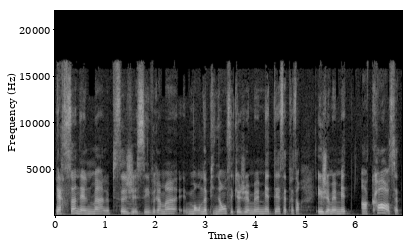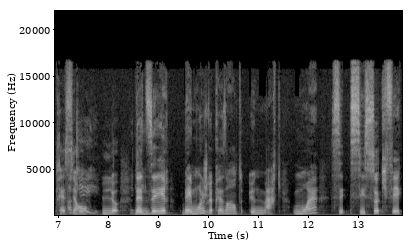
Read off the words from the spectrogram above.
personnellement, puis ça, je- c'est vraiment mon opinion, c'est que je me mettais cette pression et je me mets encore cette pression-là de dire, ben moi, je représente une marque. Moi, c'est ça qui fait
